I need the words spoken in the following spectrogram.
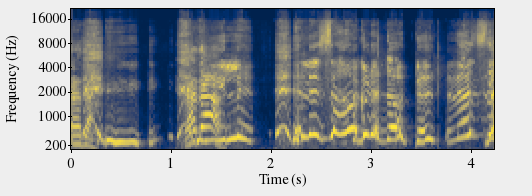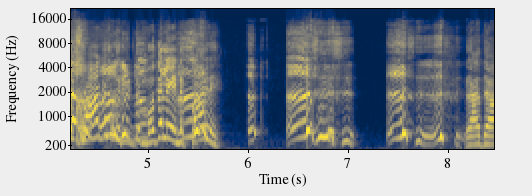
ராதா. ராதா. இல்ல நான் சாகணும் டாக்டர் நான் சாகணும் முதல்ல என்ன பாரு. ராதா.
